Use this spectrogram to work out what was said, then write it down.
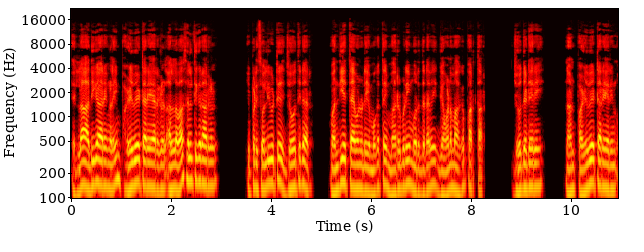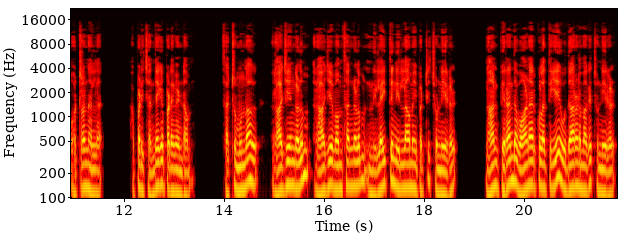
எல்லா அதிகாரங்களையும் பழுவேட்டரையர்கள் அல்லவா செலுத்துகிறார்கள்? இப்படி சொல்லிவிட்டு ஜோதிடர் வந்தியத்தேவனுடைய முகத்தை மறுபடியும் ஒரு தடவை கவனமாக பார்த்தார். ஜோதிடரே நான் பழுவேட்டரையரின் ஒற்றன் அல்ல. அப்படி சந்தேகப்பட வேண்டாம். சற்று முன்னால் ராஜ்யங்களும் ராஜ்ய வம்சங்களும் நிலைத்து நில்லாமை பற்றி சொன்னீர்கள். நான் பிறந்த வானர் குலத்தையே உதாரணமாகச் சொன்னீர்கள்.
